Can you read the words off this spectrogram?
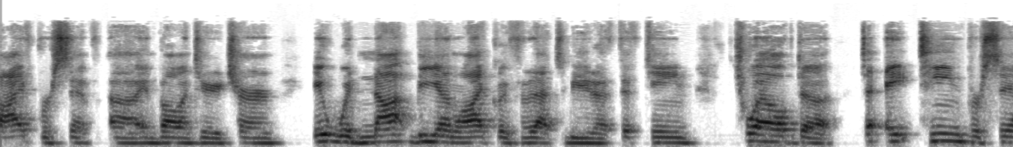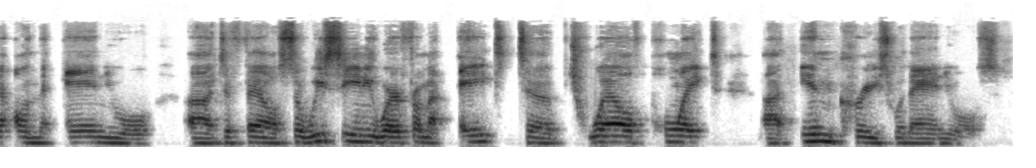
5% uh, involuntary churn. It would not be unlikely for that to be at 15, 12 to, to 18% on the annual uh, to fail. So we see anywhere from an 8 to 12 point uh, increase with annuals.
